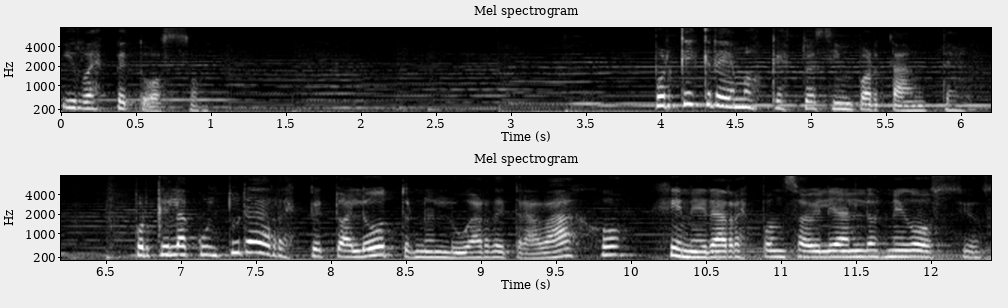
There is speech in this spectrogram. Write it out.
y respetuoso. ¿Por qué creemos que esto es importante? Porque la cultura de respeto al otro en el lugar de trabajo genera responsabilidad en los negocios.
